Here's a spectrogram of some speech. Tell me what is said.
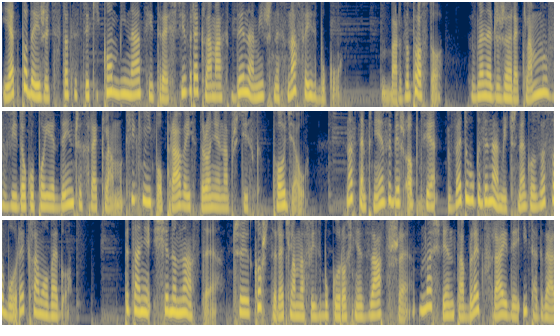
Jak podejrzeć statystyki kombinacji treści w reklamach dynamicznych na Facebooku? Bardzo prosto. W menedżerze reklam, w widoku pojedynczych reklam, kliknij po prawej stronie na przycisk Podział. Następnie wybierz opcję według dynamicznego zasobu reklamowego. Pytanie 17. Czy koszty reklam na Facebooku rośnie zawsze, na święta, Black Friday itd.?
